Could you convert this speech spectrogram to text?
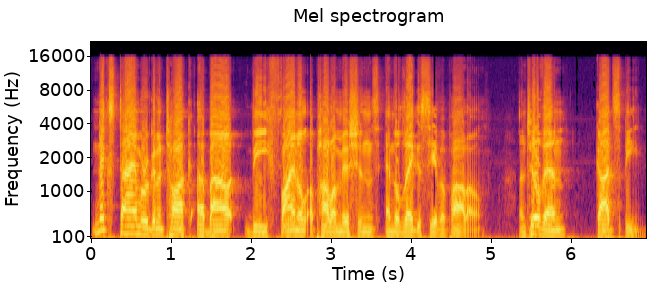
Next time we're going to talk about the final Apollo missions and the legacy of Apollo. Until then, Godspeed.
